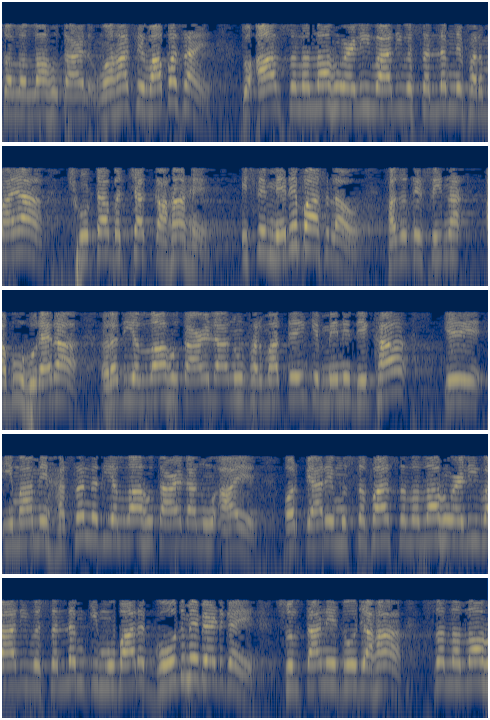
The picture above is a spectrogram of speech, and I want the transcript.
صلی اللہ تعالی، وہاں سے واپس آئے۔ تو آپ صلی اللہ علیہ وآلہ وسلم نے فرمایا، چھوٹا بچہ کہاں ہے؟ اسے میرے پاس لاؤ۔ حضرت سینا ابو حریرا رضی اللہ تعالی عنہ فرماتے ہیں کہ میں نے دیکھا کہ امام حسن رضی اللہ تعالیٰ عنہ آئے اور پیارے مصطفیٰ صلی اللہ علیہ وآلہ وسلم کی مبارک گود میں بیٹھ گئے۔ سلطان دو جہاں صلی اللہ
